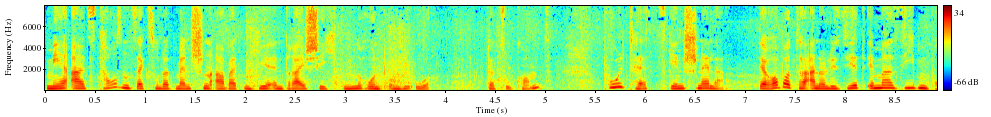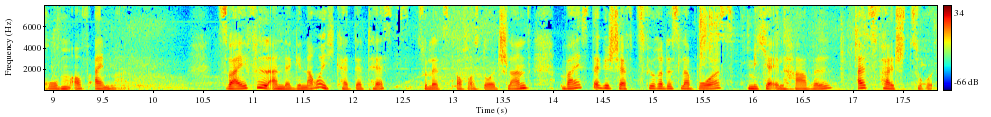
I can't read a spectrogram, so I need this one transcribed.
Mehr als 1600 Menschen arbeiten hier in drei Schichten rund um die Uhr. Dazu kommt, Pooltests gehen schneller. Der Roboter analysiert immer sieben Proben auf einmal. Zweifel an der Genauigkeit der Tests, zuletzt auch aus Deutschland, weist der Geschäftsführer des Labors, Michael Havel, als falsch zurück.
